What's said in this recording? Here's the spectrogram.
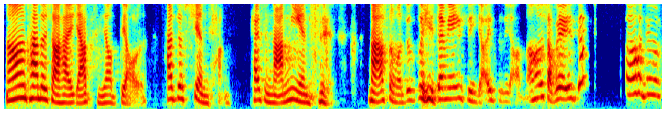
然后他的小孩牙齿要掉了，他就现场开始拿镊子，拿什么就自己在那边一直咬，一直咬，然后小朋友一直，然后他就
